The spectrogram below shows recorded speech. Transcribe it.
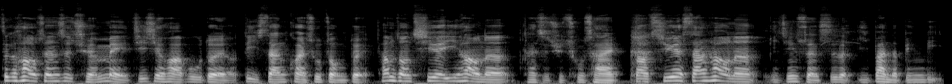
这个号称是全美机械化部队哦，第三快速纵队，他们从七月一号呢开始去出差，到七月三号呢，已经损失了一半的兵力。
